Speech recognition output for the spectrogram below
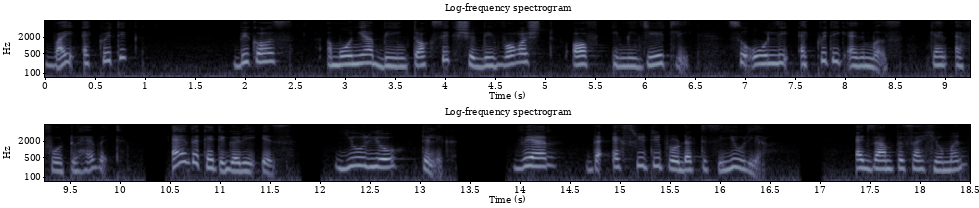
Why aquatic? Because ammonia being toxic should be washed off immediately. So, only aquatic animals can afford to have it. And the category is ureotelic, where the excretory product is urea. Examples are human,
